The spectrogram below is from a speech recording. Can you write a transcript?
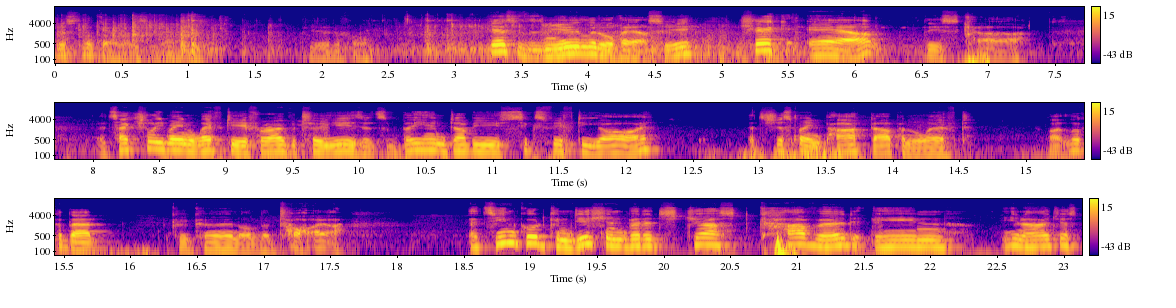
just look how easy that is. Beautiful. This is a new little house here. Check out this car. It's actually been left here for over two years. It's a BMW 650i. It's just been parked up and left. Like, look at that cocoon on the tyre. It's in good condition, but it's just covered in, you know, just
